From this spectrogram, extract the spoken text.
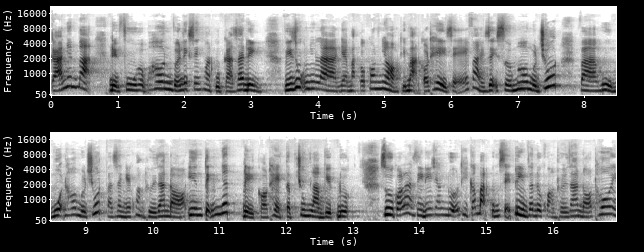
cá nhân bạn để phù hợp hơn với lịch sinh hoạt của cả gia đình. Ví dụ như là nhà bạn có con nhỏ thì bạn có thể sẽ phải dậy sớm hơn một chút và ngủ muộn hơn một chút và dành cái khoảng thời gian đó yên tĩnh nhất để có thể tập trung làm việc được. Dù có là gì đi chăng nữa thì các bạn cũng sẽ tìm ra được khoảng thời gian đó thôi.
